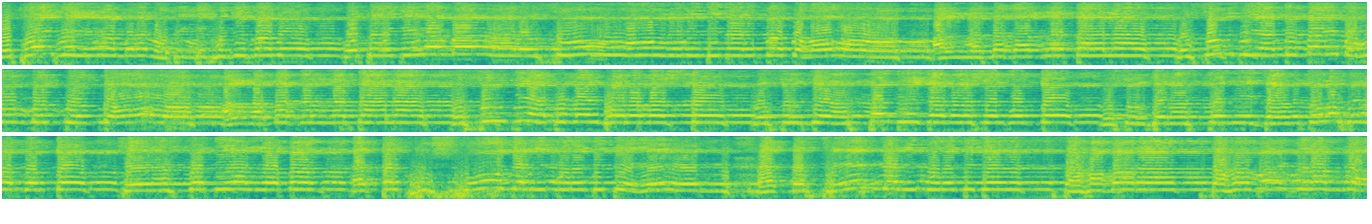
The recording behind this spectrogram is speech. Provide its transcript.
কোথায় গেলে আমরা নবীকে খুঁজে পাবো? কোথায় গেলে আমার দিদার পাবো? আল্লাহ তাক আল্লাহ রসুল এতটাই মহব্বত করতো। আল্লাহ তাক আল্লাহ রসুলকে এতটাই ভালোবাসতো। রসুল যে রাস্তা দিয়ে যাওয়া আসা করতো, রসুল যে রাস্তা দিয়ে যাওয়া চলাফেরা করতো, সেই রাস্তা দিয়ে আল্লাহ একটা করে দিতেন, একটা সেন জারি করে দিতেন। সাহাবারা, সাহাবাই গ্রামরা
